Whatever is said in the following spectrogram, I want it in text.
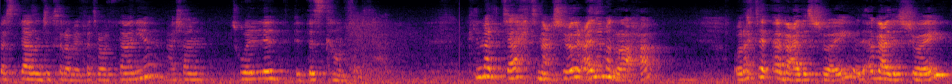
بس لازم تكسره بين فتره والثانيه عشان تولد ال discomfort هذا. كل ما ارتحت مع شعور عدم الراحة ورحت الابعد شوي الابعد شوي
